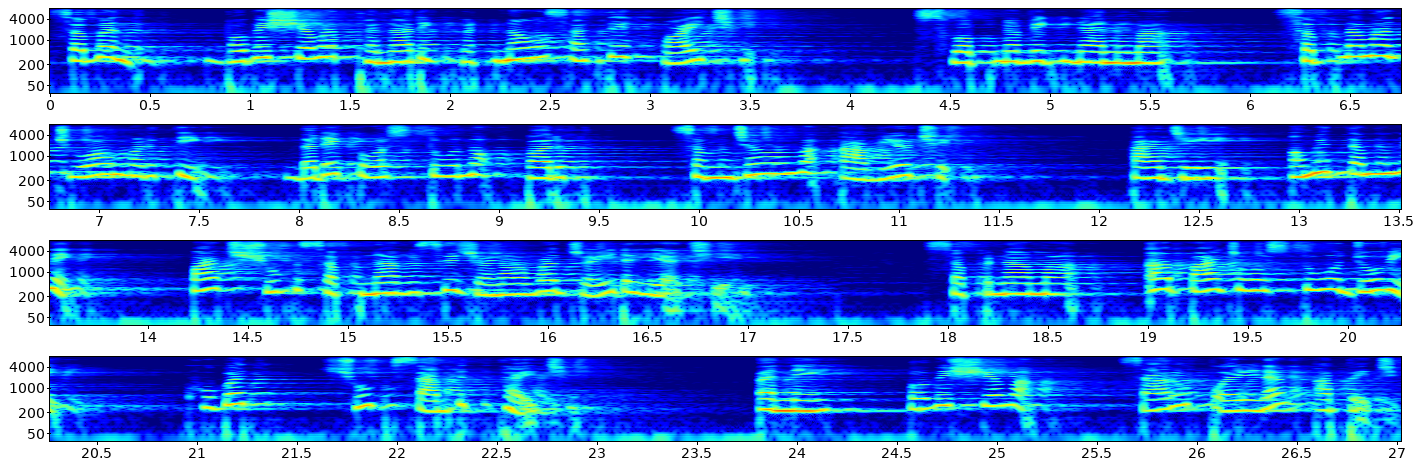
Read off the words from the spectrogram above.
સંબંધ ભવિષ્યમાં થનારી ઘટનાઓ સાથે હોય છે. સ્વપ્ન વિજ્ઞાનમાં સપનામાં જોવા મળતી દરેક વસ્તુઓનો અર્થ સમજાવવામાં આવ્યો છે. આજે અમે તમને પાંચ શુભ સપના વિશે જણાવવા જઈ રહ્યા છીએ. સપનામાં આ પાંચ વસ્તુઓ જોવી ખૂબ જ શુભ સાબિત થાય છે. અને ભવિષ્યમાં સારું પરિણામ આપે છે.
